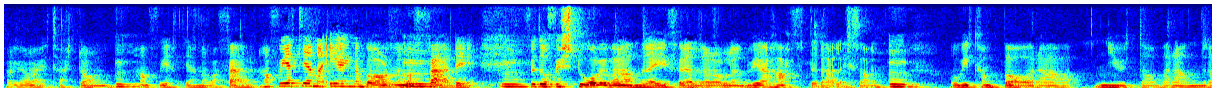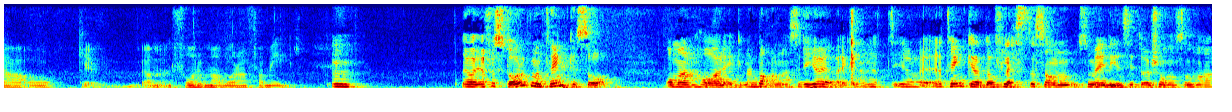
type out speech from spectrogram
Och jag är tvärtom. Mm. Han får jättegärna vara färdig. Han får jättegärna egna barn men Mm. vara färdig. För då förstår vi varandra i föräldrarollen. Vi har haft det där liksom. Mm. Och vi kan bara njuta av varandra och eh, ja, men, forma våran familj. Mm. Ja, jag förstår att man tänker så om man har egna barn. Alltså det gör jag verkligen. Jag, jag, jag tänker att de flesta som, som är i din situation, som, har,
